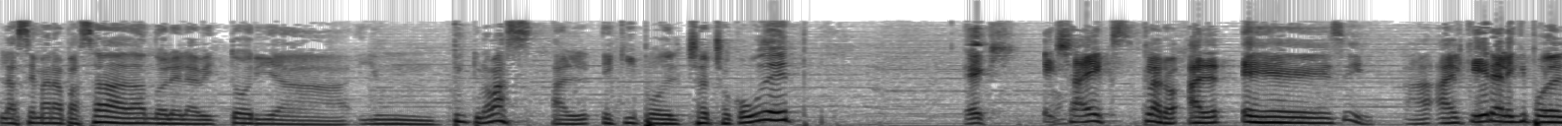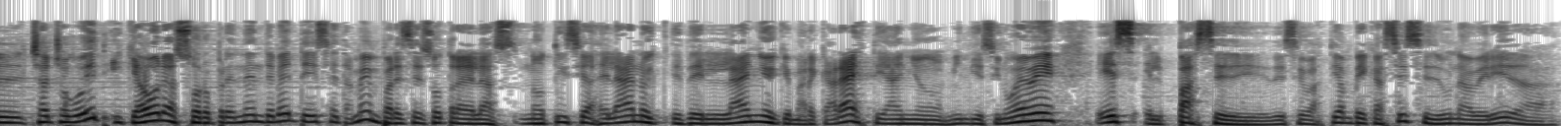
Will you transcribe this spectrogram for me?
la semana pasada dándole la victoria y un título más al equipo del Chacho Coudet. Ex. Ella ex, claro, al, eh, sí, a- al que era el equipo del Chacho Coudet y que ahora sorprendentemente ese también parece es otra de las noticias del año, del año y que marcará este año 2019 es el pase de, de Sebastián Becasese de una vereda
